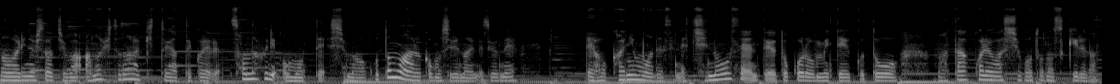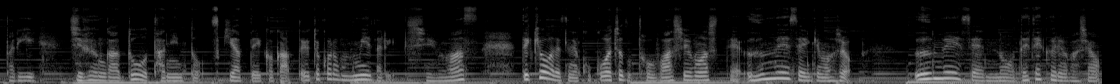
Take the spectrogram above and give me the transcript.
周りの人たちはあの人ならきっとやってくれるそんな風に思ってしまうこともあるかもしれないんですよねで他にもですね知能線というところを見ていくとまたこれは仕事のスキルだったり自分がどう他人と付き合っていくかというところも見えたりします。で今日はですねここはちょっと飛ばしまして運命線いきましょう。運命線の出てくる場所。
